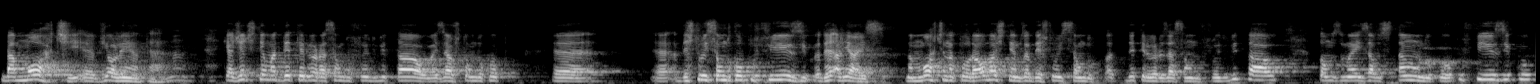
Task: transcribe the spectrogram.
da morte é, violenta, né? que a gente tem uma deterioração do fluido vital, a exaustão do corpo, é, é, a destruição do corpo físico. Aliás, na morte natural nós temos a destruição, do, a deteriorização do fluido vital, temos uma exaustão do corpo físico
